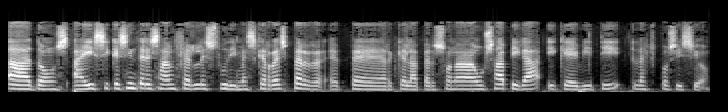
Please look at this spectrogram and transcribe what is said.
eh, doncs ahir sí que és interessant fer l'estudi, més que res per, eh, perquè la persona ho sàpiga i que eviti l'exposició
